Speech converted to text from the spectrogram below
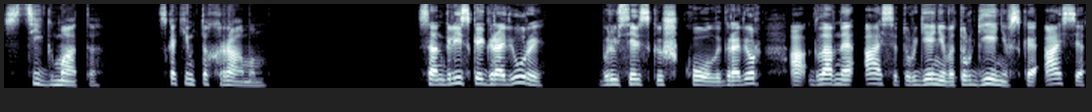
«Стигмата» с каким-то храмом. С английской гравюры брюссельской школы, гравер, а главное Ася Тургенева, Тургеневская Ася,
